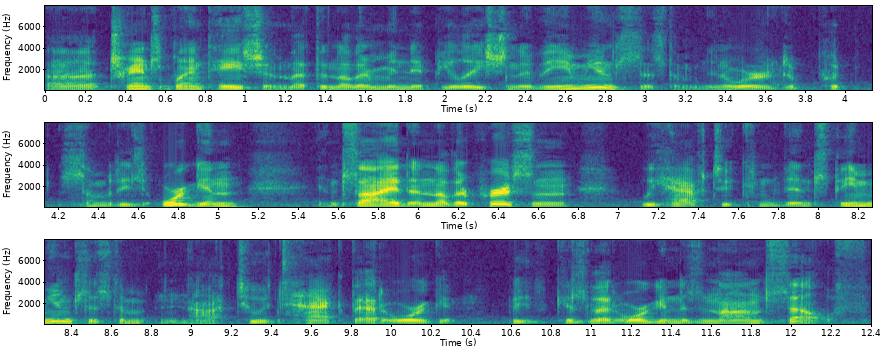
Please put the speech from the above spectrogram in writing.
Uh, transplantation, that's another manipulation of the immune system. In order to put somebody's organ inside another person, we have to convince the immune system not to attack that organ because that organ is non self.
